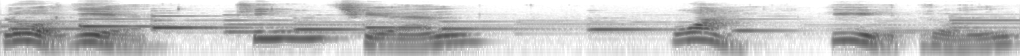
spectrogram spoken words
落叶听泉望玉轮。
